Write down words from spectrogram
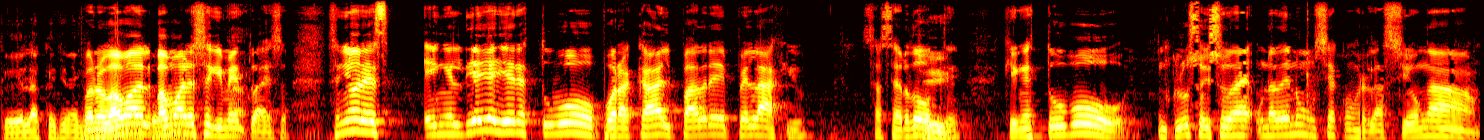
Que es la que tiene Pero vamos, a, vamos a darle seguimiento a eso. Señores, en el día de ayer estuvo por acá el padre Pelagio, sacerdote, quien estuvo, incluso hizo una, denuncia con relación a,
